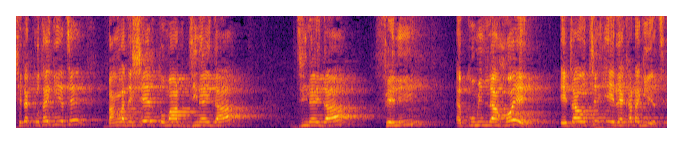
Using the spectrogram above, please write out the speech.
সেটা কোথায় গিয়েছে? বাংলাদেশের তোমার জিনাইদা জিনাইদা ফেনী, কুমিল্লা হয়ে এটা হচ্ছে এই রেখাটা গিয়েছে।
